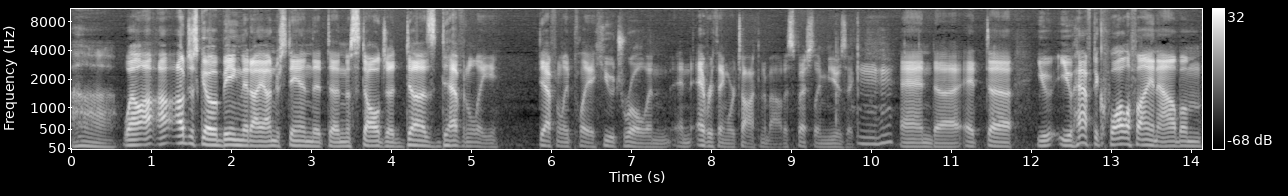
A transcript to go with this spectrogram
Ah, Well, I- I- I'll just go, being that I understand that uh, nostalgia does definitely, definitely play a huge role in, in everything we're talking about, especially music. And uh, it uh, you you have to qualify an album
